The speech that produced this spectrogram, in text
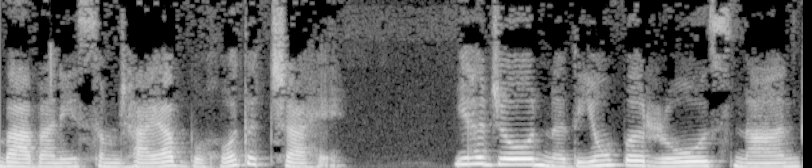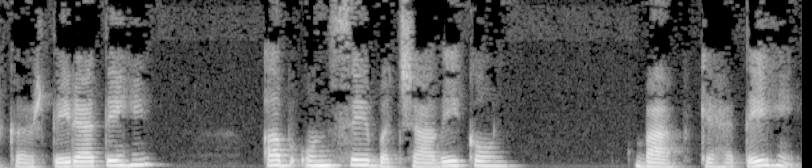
बाबा ने समझाया, बहुत अच्छा है। यह जो नदियों पर रोज स्नान करते रहते हैं, अब उनसे बचावे कौन? बाप कहते हैं,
